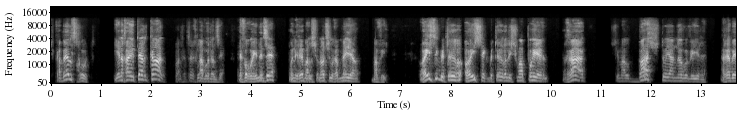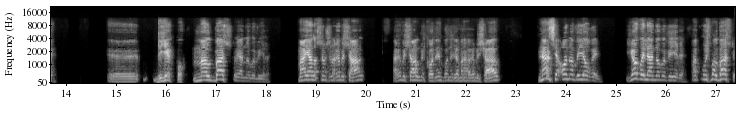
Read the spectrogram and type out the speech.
תקבל זכות, יהיה לך יותר קל, אבל אתה צריך לעבוד על זה. איפה רואים את זה? בואו נראה בלשונות של רב מאיר מביא. או עסק בתוירו לשמו פועל רק שמלבש תויה נובו וירא. הרבה דייק פה, מלבש תויה נובו וירא. מה היה לשון של הרבה שאל? הרבה שאל מקודם, בואו נראה מה הרבה שאל. נעשה אונו ויורד, יובוי לאנובו וירא. מה פירוש מלבשתו?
